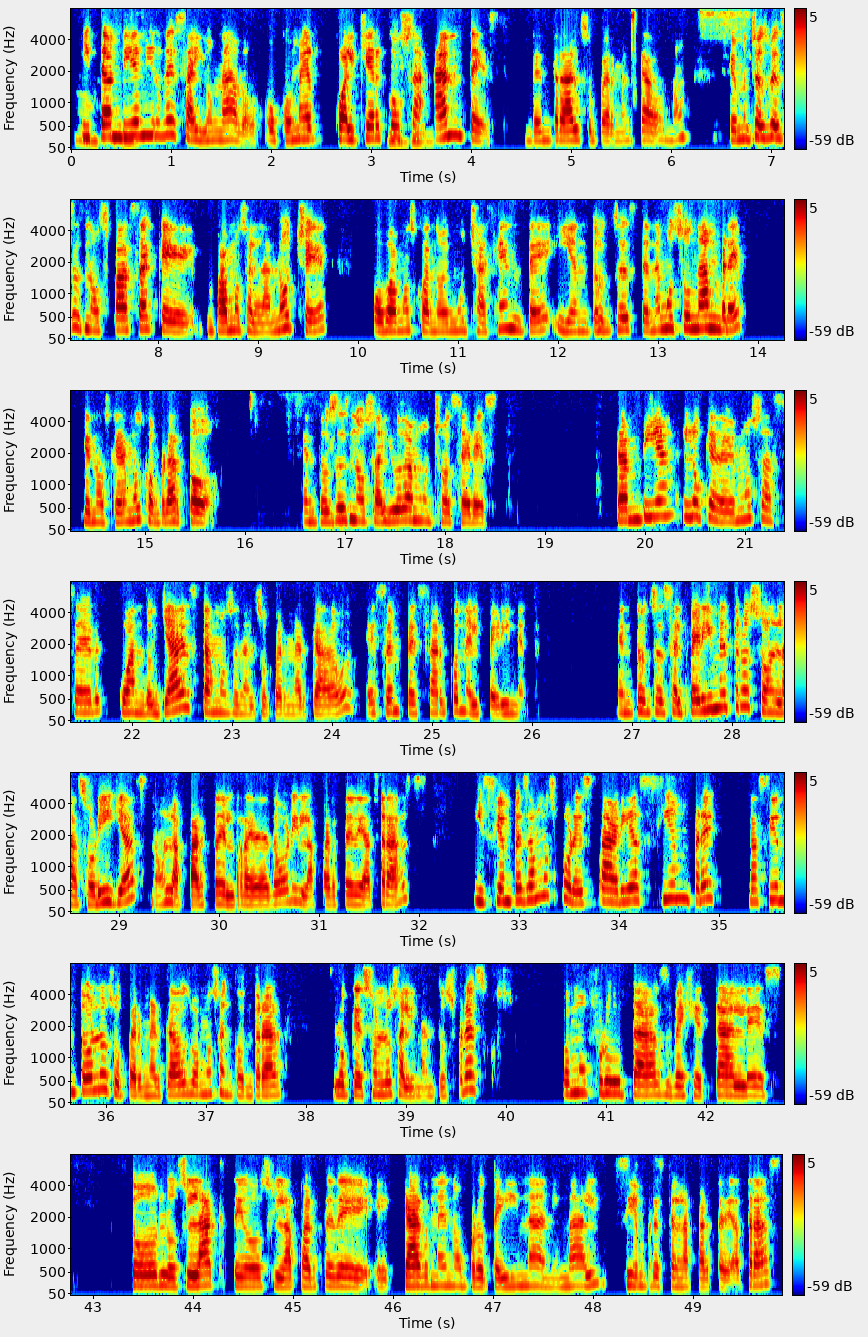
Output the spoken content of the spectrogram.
y también ir desayunado o comer cualquier cosa antes de entrar al supermercado, ¿no? Que muchas veces nos pasa que vamos en la noche o vamos cuando hay mucha gente y entonces tenemos un hambre que nos queremos comprar todo. Entonces nos ayuda mucho a hacer esto. También lo que debemos hacer cuando ya estamos en el supermercado es empezar con el perímetro. Entonces el perímetro son las orillas, ¿no? La parte del alrededor y la parte de atrás. Y si empezamos por esta área, siempre, casi en todos los supermercados vamos a encontrar lo que son los alimentos frescos, como frutas, vegetales, todos los lácteos, la parte de eh, carne, no proteína animal, siempre está en la parte de atrás.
